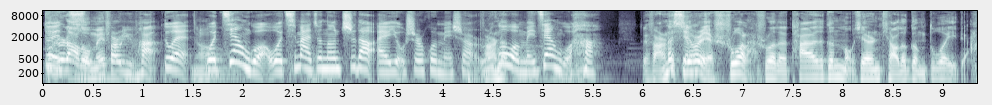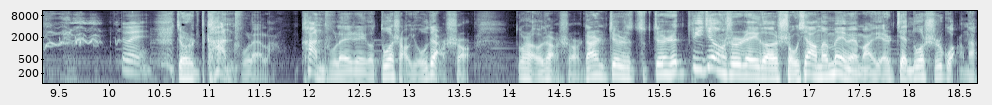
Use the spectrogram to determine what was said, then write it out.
不知道的我没法预判。对哦我见过，我起码就能知道，哎，有事儿或没事儿。如果我没见过，哈，对，反正他媳妇儿也说了，说的他跟某些人跳的更多一点儿，对，就是看出来了，看出来这个多少有点事儿。多少有点事儿，但是就是这人毕竟是这个首相的妹妹嘛，也是见多识广的，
